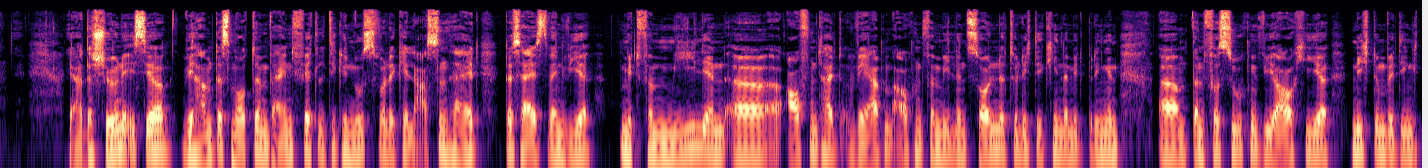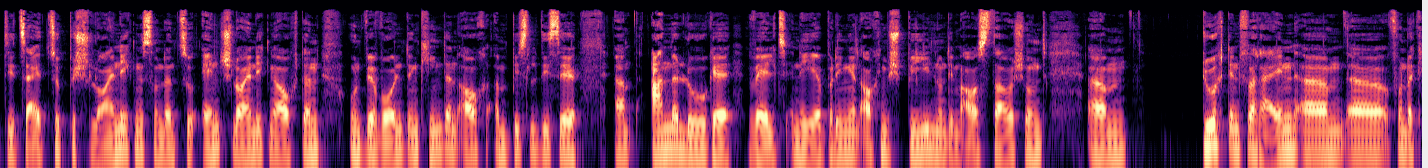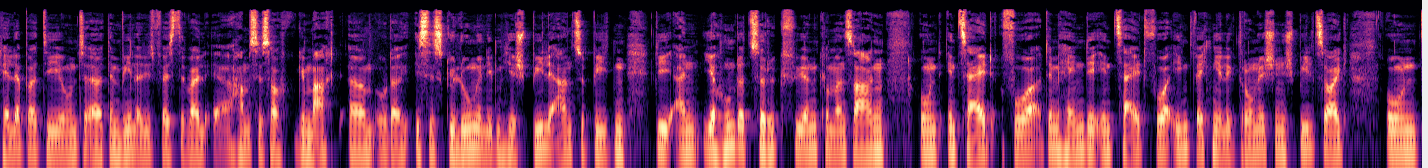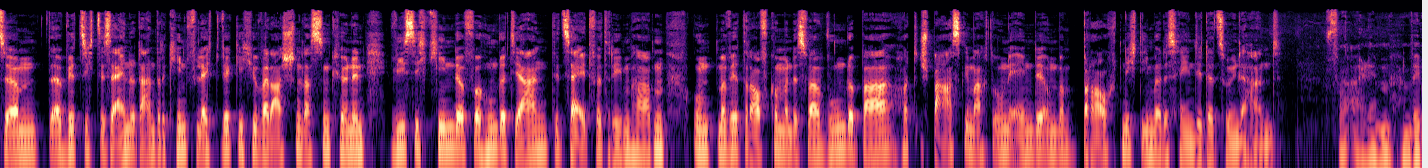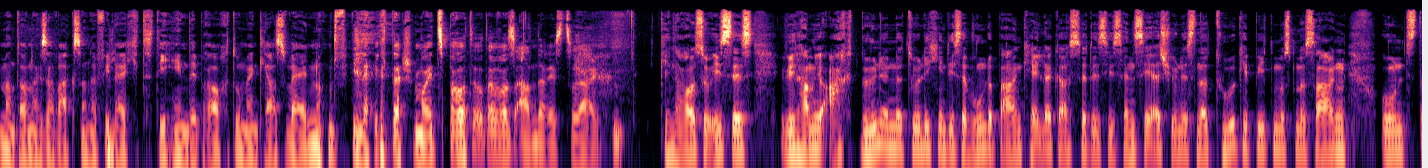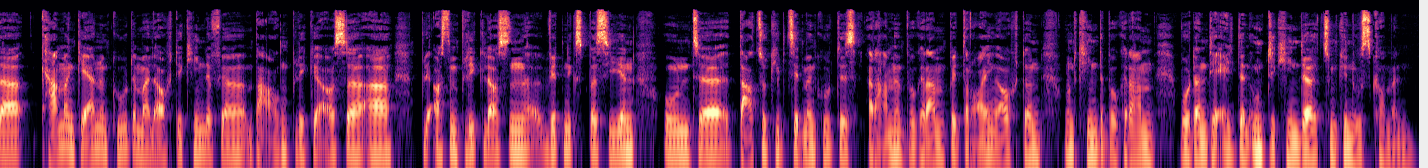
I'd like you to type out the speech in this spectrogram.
Ja, das Schöne ist ja, wir haben das Motto im Weinviertel, die genussvolle Gelassenheit. Das heißt, wenn wir mit Familienaufenthalt äh, werben, auch in Familien sollen natürlich die Kinder mitbringen, ähm, dann versuchen wir auch hier nicht unbedingt die Zeit zu beschleunigen, sondern zu entschleunigen auch dann. Und wir wollen den Kindern auch ein bisschen diese ähm, analoge Welt näher bringen, auch im Spielen und im Austausch. Und ähm, durch den Verein ähm, äh, von der Kellerpartie und äh, dem Wiener Lied Festival äh, haben sie es auch gemacht ähm, oder ist es gelungen, eben hier Spiele anzubieten, die ein Jahrhundert zurückführen, kann man sagen, und in Zeit vor dem Handy, in Zeit vor irgendwelchen elektronischen Spielzeug. Und ähm, da wird sich das ein oder andere Kind vielleicht wirklich überraschen lassen können, wie sich Kinder vor 100 Jahren die Zeit vertrieben haben. Und man wird draufkommen, das war wunderbar, hat Spaß gemacht ohne Ende und man braucht nicht immer das Handy dazu in der Hand. Vor allem, wenn man dann als Erwachsener vielleicht die Hände braucht, um ein Glas Wein und vielleicht ein Schmalzbrot oder was anderes zu halten. Genau so ist es. Wir haben ja acht Bühnen natürlich in dieser wunderbaren Kellergasse. Das ist ein sehr schönes Naturgebiet, muss man sagen. Und da kann man gern und gut einmal auch die Kinder für ein paar Augenblicke außer, äh, aus dem Blick lassen, wird nichts passieren. Und äh, dazu gibt es eben ein gutes Rahmenprogramm, Betreuung auch dann und Kinderprogramm, wo dann die Eltern und die Kinder zum Genuss kommen.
